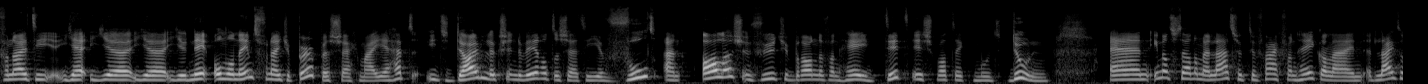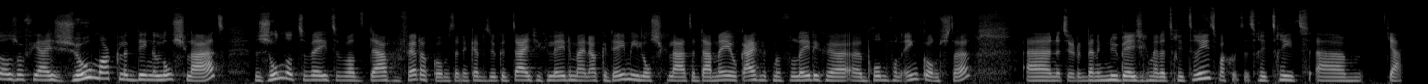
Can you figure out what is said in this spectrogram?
vanuit die, je, je, je, je onderneemt vanuit je purpose, zeg maar. Je hebt iets duidelijks in de wereld te zetten. Je voelt aan alles een vuurtje branden van, hey, dit is wat ik moet doen. En iemand stelde mij laatst ook de vraag van... Hey Carlijn, het lijkt wel alsof jij zo makkelijk dingen loslaat... zonder te weten wat daarvoor verder komt. En ik heb natuurlijk een tijdje geleden mijn academie losgelaten... daarmee ook eigenlijk mijn volledige uh, bron van inkomsten. Uh, natuurlijk ben ik nu bezig met het retreat. Maar goed, het retreat, um, ja,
